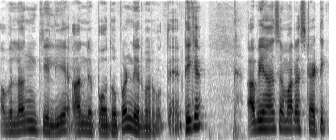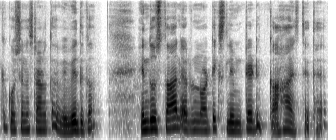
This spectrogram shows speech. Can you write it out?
अवलंग के लिए अन्य पौधों पर निर्भर होते हैं। ठीक है? अब यहाँ से हमारा स्टैटिक का क्वेश्चन स्टार्ट होता है, विविध का। हिंदुस्तान एरोनॉटिक्स लिमिटेड कहाँ स्थित है?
